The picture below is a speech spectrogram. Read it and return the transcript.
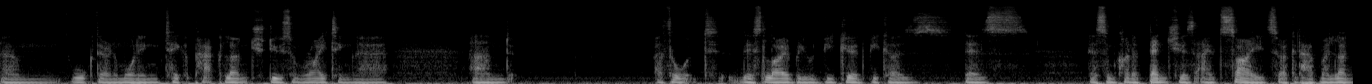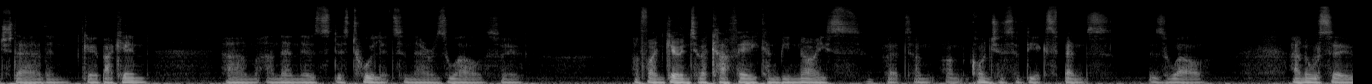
um, walk there in the morning take a packed lunch do some writing there. And I thought this library would be good because there's there's some kind of benches outside so I could have my lunch there then go back in. Um, and then there's there's toilets in there as well. So I find going to a cafe can be nice but I'm, I'm conscious of the expense as well and also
